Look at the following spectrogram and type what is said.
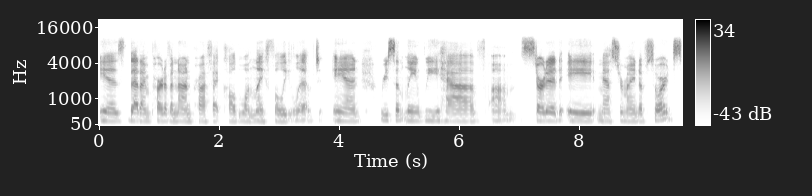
is that I'm part of a nonprofit called One Life Fully Lived. And recently we have um, started a mastermind of sorts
